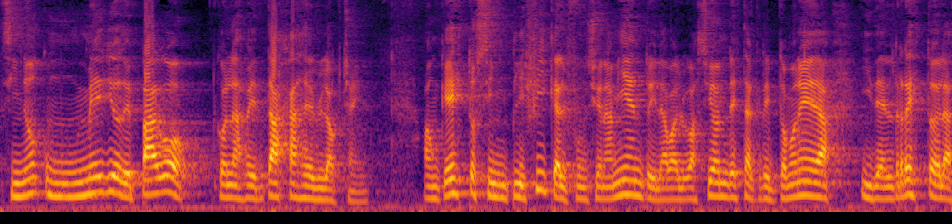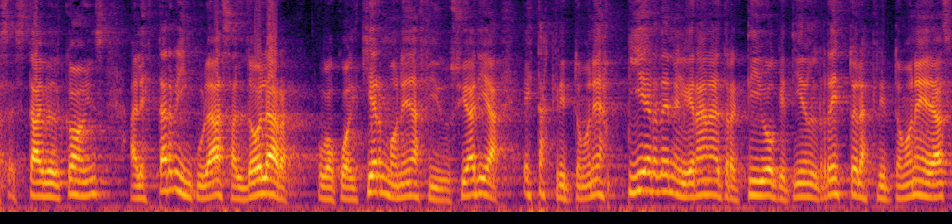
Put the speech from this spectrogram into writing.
sino como un medio de pago con las ventajas del blockchain. Aunque esto simplifica el funcionamiento y la evaluación de esta criptomoneda y del resto de las stablecoins, al estar vinculadas al dólar, o a cualquier moneda fiduciaria, estas criptomonedas pierden el gran atractivo que tiene el resto de las criptomonedas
